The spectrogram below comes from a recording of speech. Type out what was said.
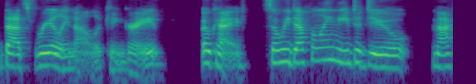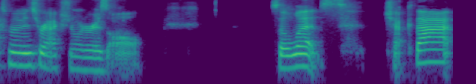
that's really not looking great okay so we definitely need to do maximum interaction order is all so let's check that.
